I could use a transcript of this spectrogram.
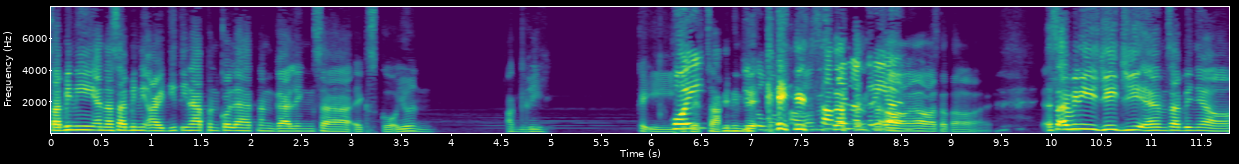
Sabi ni, ano, sabi ni RD, tinapon ko lahat ng galing sa ex ko. Yun. Agree. Kay Hoy. Sa akin hindi. ko- oo, sa akin agree yan. Oo, oo, totoo. Sabi ni JGM, sabi niya, oh,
